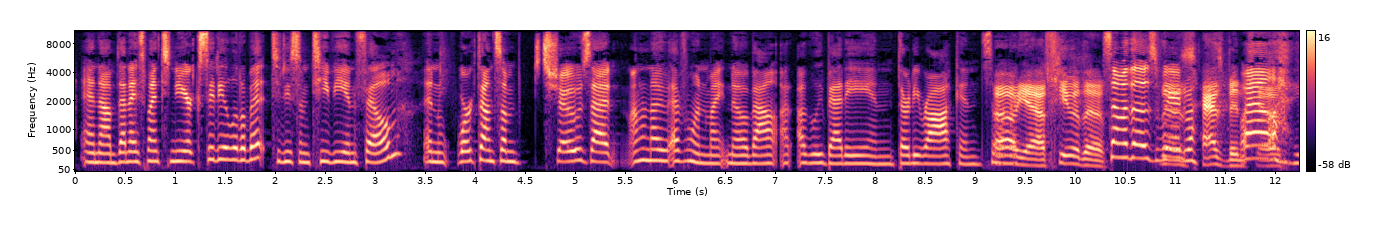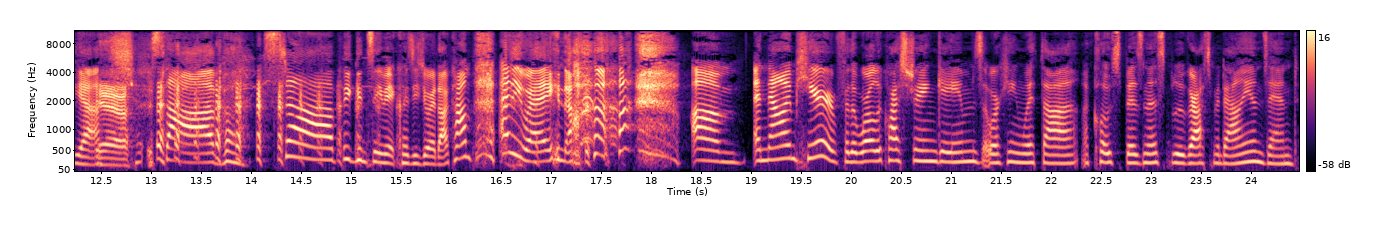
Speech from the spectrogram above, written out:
And um, then I went to New York City a little bit to do some TV and film, and worked on some shows that I don't know everyone might know about, Ugly Betty and Thirty Rock, and some. Oh the- yeah, a few of the Some of those weird has-been well, shows. Yeah. Yeah. Stop. Stop. You can see me at chrissyjoy.com. Anyway, no. um, and now I'm here for the World Equestrian Games, working with uh, a close business, Bluegrass Medallions, and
